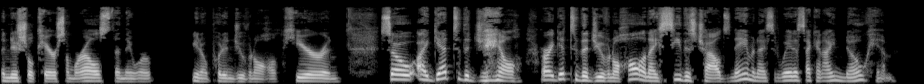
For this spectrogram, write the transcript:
initial care somewhere else, then they were you know, put in juvenile hall here. And so I get to the jail or I get to the juvenile hall and I see this child's name and I said, wait a second, I know him.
